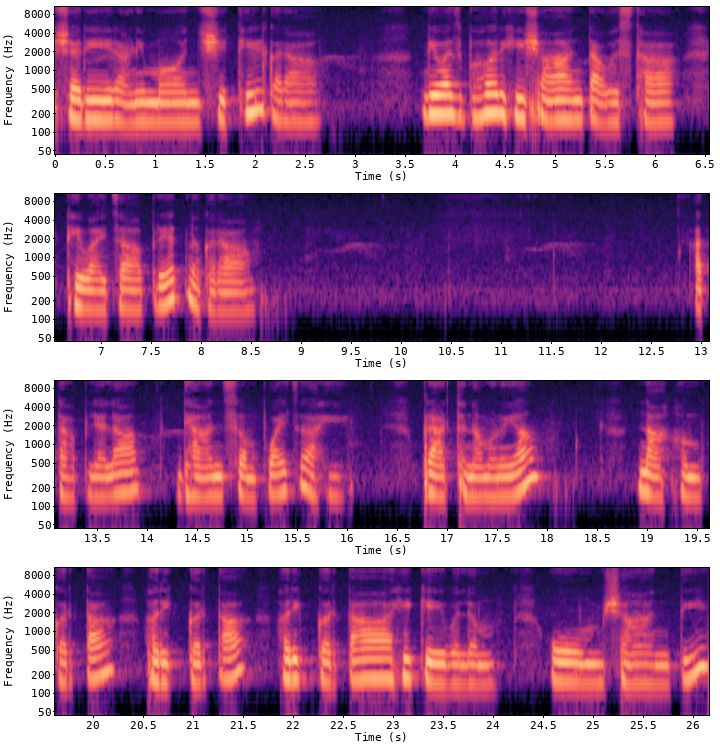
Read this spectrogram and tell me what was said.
शरीर आणि मन शिथिल करा. दिवसभर ही शांत अवस्था ठेवायचा प्रयत्न करा. आता आपल्याला ध्यान संपवायचं आहे. प्रार्थना म्हणूया. नाहम करता हरिक करता हरिक करता हि केवलम. ओम शांती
